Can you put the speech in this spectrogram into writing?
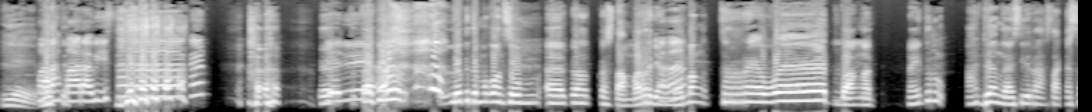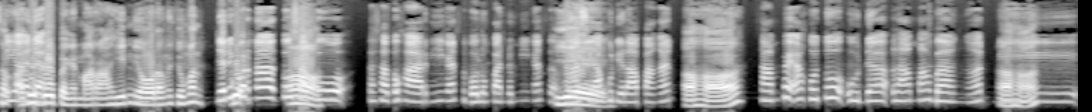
Iya. Marah-marah bisa kan. Ya, jadi- tapi lu lu ketemu konsum eh, ke customer yang Heeh. memang cerewet Hmm. banget. Nah itu lu ada nggak sih rasa kesel? Iya, Aduh ada. gue pengen marahin ya orang ini cuman Jadi Gua- pernah tuh Oh. satu satu hari kan sebelum pandemi kan Iya. masih aku di lapangan aha sampai aku tuh udah lama banget Aha. di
